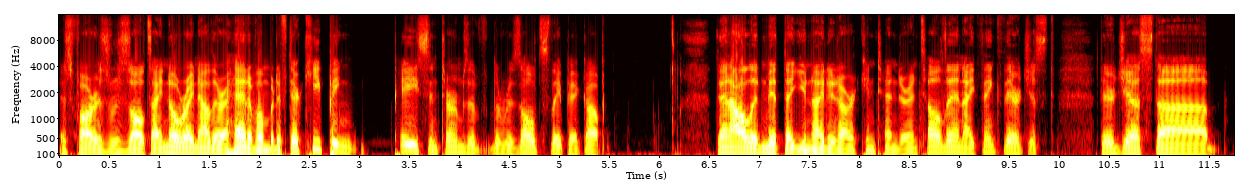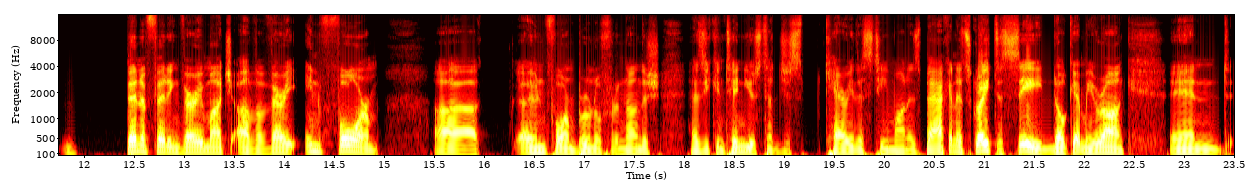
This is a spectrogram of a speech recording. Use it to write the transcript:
as far as results, I know right now they're ahead of them. But if they're keeping pace in terms of the results they pick up, then I'll admit that United are a contender. Until then, I think they're just they're just uh, benefiting very much of a very inform uh, informed Bruno Fernandes as he continues to just carry this team on his back, and it's great to see. Don't get me wrong, and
